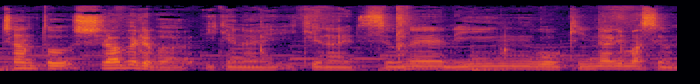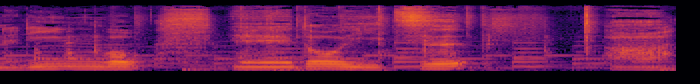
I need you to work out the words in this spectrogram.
ちゃんと調べればいけないいけないですよね。リンゴ気になりますよね。リンゴ、えー、ドイツ。あ、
